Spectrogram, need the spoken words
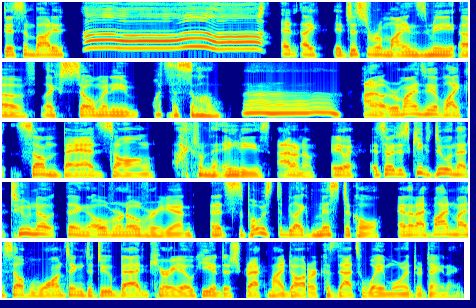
disembodied ah, and like it just reminds me of like so many what's the song? Ah. I don't know. It reminds me of like some bad song like from the 80s. I don't know. Anyway, and so it just keeps doing that two note thing over and over again. And it's supposed to be like mystical. And then I find myself wanting to do bad karaoke and distract my daughter because that's way more entertaining.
